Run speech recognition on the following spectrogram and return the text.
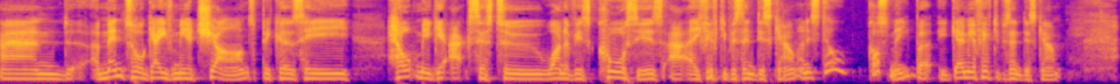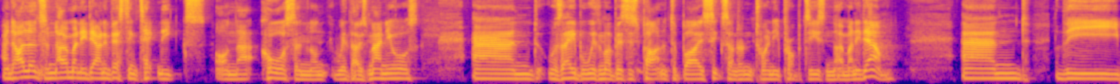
And a mentor gave me a chance because he helped me get access to one of his courses at a 50% discount. And it still cost me, but he gave me a 50% discount. And I learned some no money down investing techniques on that course and on, with those manuals, and was able with my business partner to buy 620 properties, no money down. And the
